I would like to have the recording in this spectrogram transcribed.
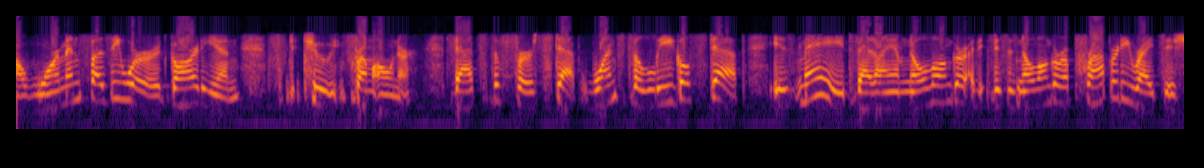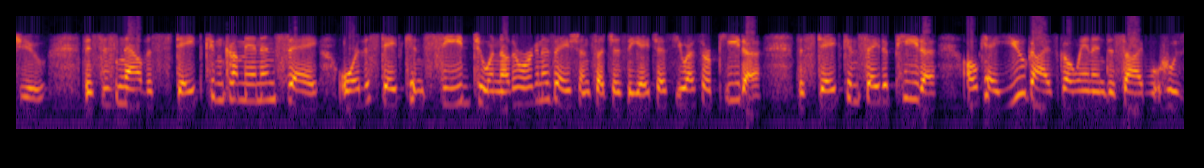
a warm and fuzzy word, guardian, to from owner. That's the first step. Once the legal step is made that I am no longer, this is no longer a property rights issue. This is now the state can come in and say, or the state can cede to another organization such as the HSUS or PETA. The state can say to PETA, okay, you guys go in and decide who's,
